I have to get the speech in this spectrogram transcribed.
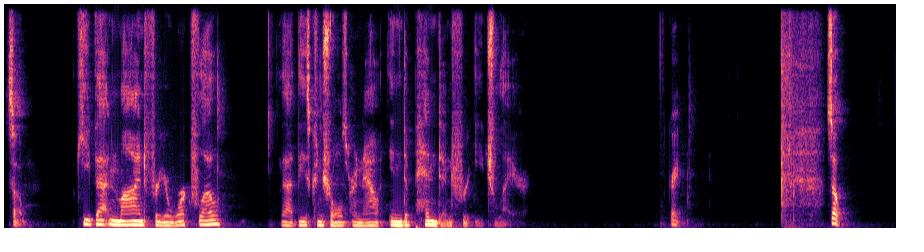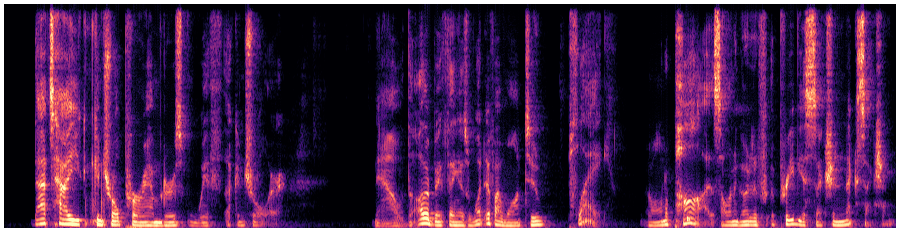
So keep that in mind for your workflow, that these controls are now independent for each layer. Great. So that's how you can control parameters with a controller. Now, the other big thing is what if I want to play? I want to pause. I want to go to a previous section, next section.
